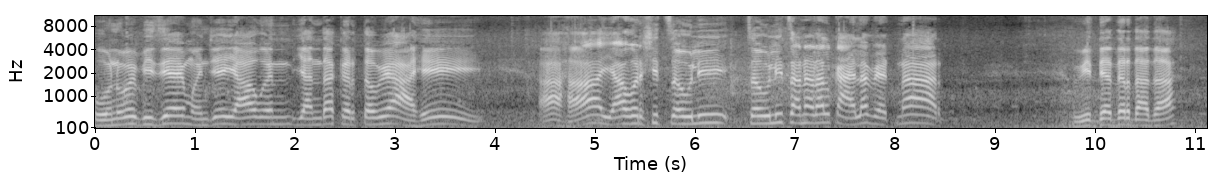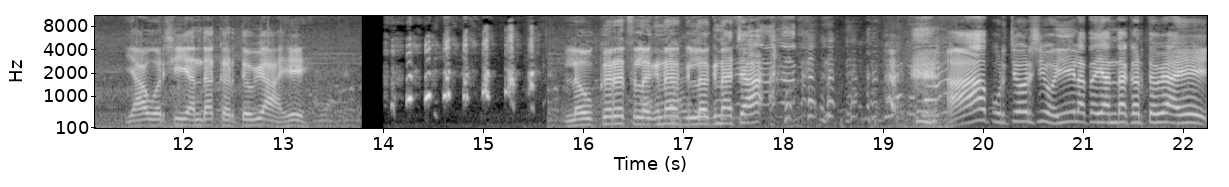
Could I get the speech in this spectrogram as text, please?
फोनवर बिझी आहे म्हणजे या वन यंदा कर्तव्य आहे. आहा हा यावर्षी चवली चवली चणाडाल खायला भेटणार. विद्याधर दादा या वर्षी यंदा कर्तव्य आहे. लवकरच लग्न लग्नाच्या हा पुढच्या वर्षी होईल आता यंदा कर्तव्य आहे.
